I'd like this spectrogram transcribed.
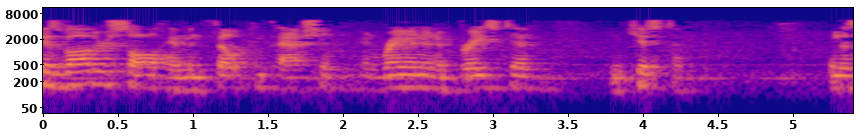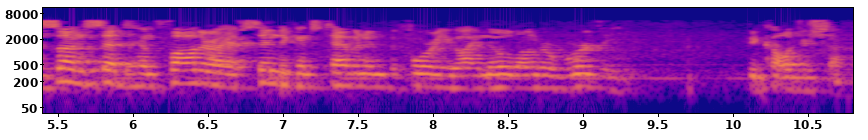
his father saw him and felt compassion and ran and embraced him and kissed him. And the son said to him, Father, I have sinned against heaven and before you. I am no longer worthy to be called your son.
